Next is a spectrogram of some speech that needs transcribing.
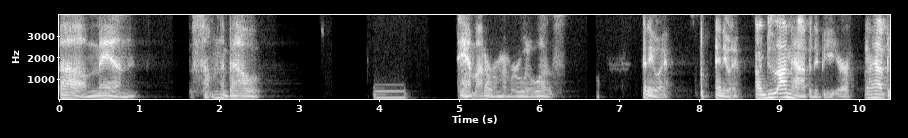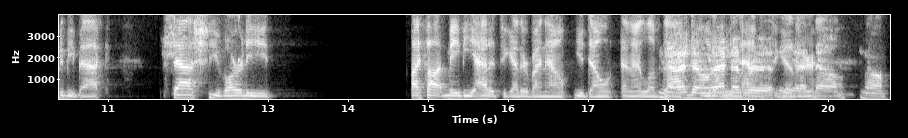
ah, man, something about. Damn, I don't remember what it was. Anyway, anyway, I'm just I'm happy to be here. I'm happy to be back. Stash, you've already. I thought maybe you had it together by now. You don't, and I love that. no, I don't. You I even never. have it together. Yeah, no, no.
